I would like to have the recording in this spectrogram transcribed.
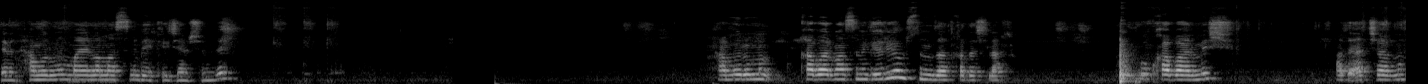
Evet hamurumun mayalamasını bekleyeceğim şimdi. Hamurumun kabarmasını görüyor musunuz arkadaşlar? Puf kabarmış. Hadi açalım.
